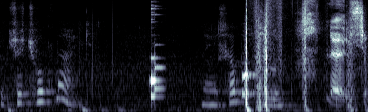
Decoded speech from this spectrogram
Yoksa çok mu erken? Neyse bakalım. Neyse.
